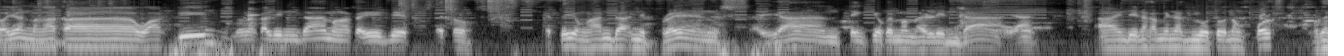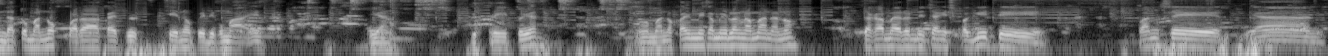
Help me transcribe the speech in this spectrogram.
So ayan mga kawaki, mga kalinda, mga ka-edit. Ito. Ito yung handa ni Friends. Ayan. Thank you kay Ma'am Erlinda. Ayan. Ah, hindi na kami nagluto ng pork. Maganda to manok para kahit sino pwede kumain. Ayan. Iprito yan. Mga manok kami kami lang naman ano. Saka mayroon din siyang spaghetti. Pansit. Yan.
